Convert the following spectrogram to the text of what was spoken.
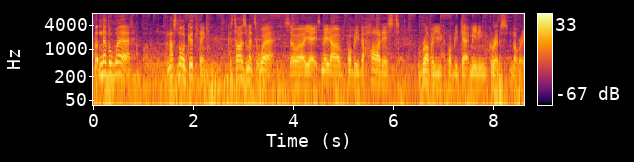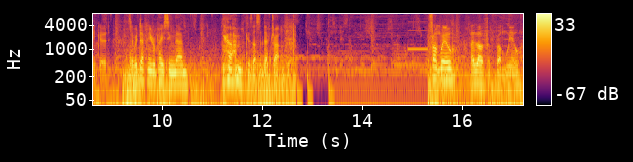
but never wear. And that's not a good thing because tires are meant to wear. So uh, yeah, it's made out of probably the hardest rubber you could probably get, meaning the grips not very good. So we're definitely replacing them because that's a death trap. Front wheel, I love the front wheel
